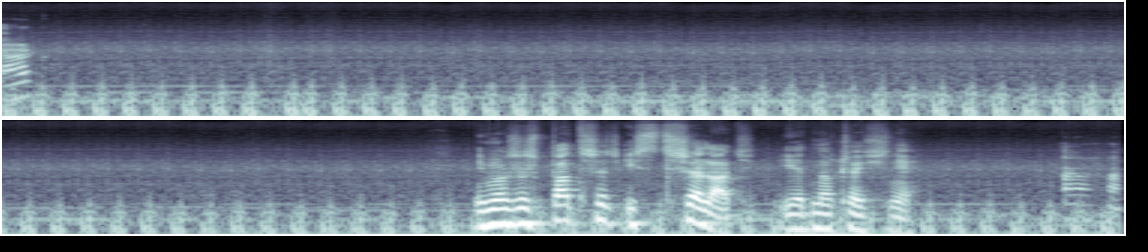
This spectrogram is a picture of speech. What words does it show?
Tak? I możesz patrzeć i strzelać jednocześnie. Aha.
